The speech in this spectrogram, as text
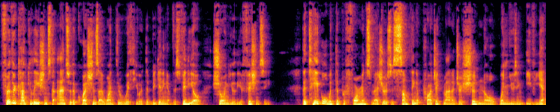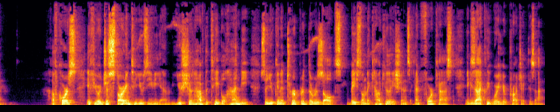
Further calculations to answer the questions I went through with you at the beginning of this video, showing you the efficiency. The table with the performance measures is something a project manager should know when using EVM. Of course, if you are just starting to use EVM, you should have the table handy so you can interpret the results based on the calculations and forecast exactly where your project is at.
